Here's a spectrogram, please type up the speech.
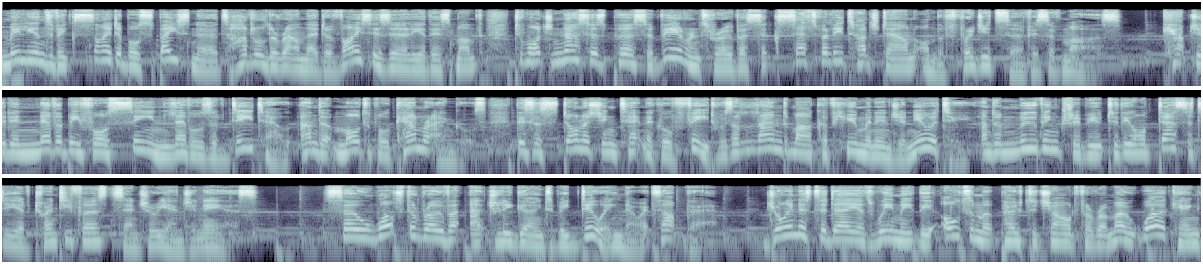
Millions of excitable space nerds huddled around their devices earlier this month to watch NASA's Perseverance rover successfully touch down on the frigid surface of Mars. Captured in never before seen levels of detail and at multiple camera angles, this astonishing technical feat was a landmark of human ingenuity and a moving tribute to the audacity of 21st century engineers. So, what's the rover actually going to be doing now it's up there? Join us today as we meet the ultimate poster child for remote working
